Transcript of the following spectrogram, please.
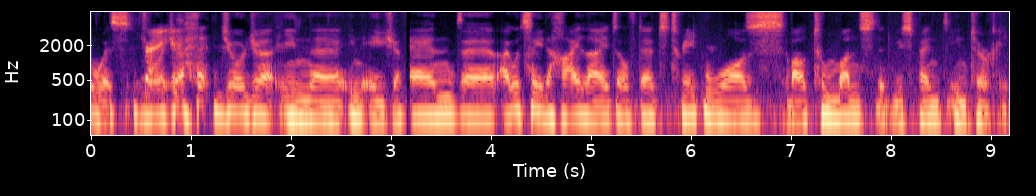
US. Right. Georgia, Georgia in uh, in Asia. And uh, I would say the highlight of that trip was about two months that we spent in Turkey,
